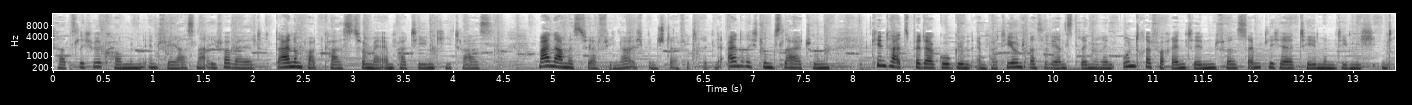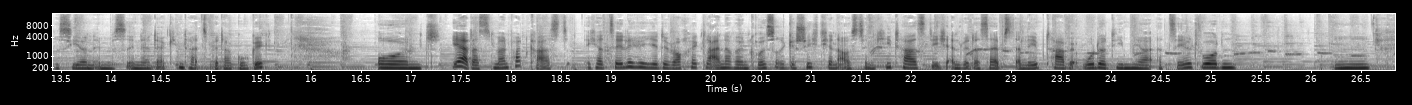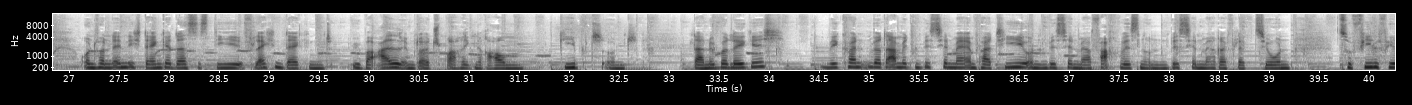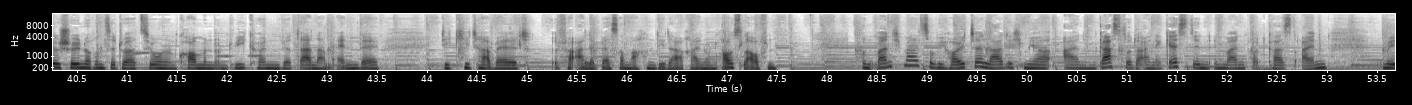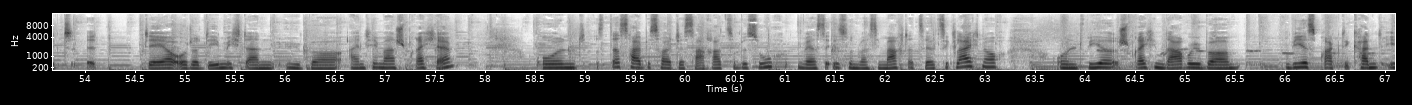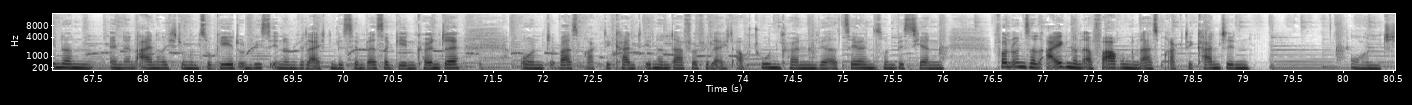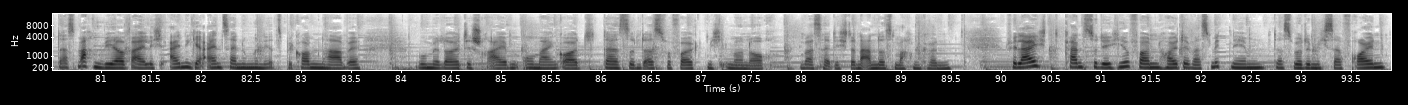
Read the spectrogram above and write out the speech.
und herzlich willkommen in Feas naiver Welt, deinem Podcast für mehr Empathie in Kitas. Mein Name ist Fea Finger, ich bin stellvertretende Einrichtungsleitung, Kindheitspädagogin, Empathie- und Resilienztrainerin und Referentin für sämtliche Themen, die mich interessieren im Sinne der Kindheitspädagogik. Und ja, das ist mein Podcast. Ich erzähle hier jede Woche kleinere und größere Geschichtchen aus den Kitas, die ich entweder selbst erlebt habe oder die mir erzählt wurden. Mm und von denen ich denke, dass es die flächendeckend überall im deutschsprachigen Raum gibt. Und dann überlege ich, wie könnten wir damit ein bisschen mehr Empathie und ein bisschen mehr Fachwissen und ein bisschen mehr Reflexion zu viel, viel schöneren Situationen kommen und wie können wir dann am Ende die Kita-Welt für alle besser machen, die da rein und rauslaufen. Und manchmal, so wie heute, lade ich mir einen Gast oder eine Gästin in meinen Podcast ein, mit der oder dem ich dann über ein Thema spreche. Und deshalb ist heute Sarah zu Besuch. Wer sie ist und was sie macht, erzählt sie gleich noch. Und wir sprechen darüber, wie es PraktikantInnen in den Einrichtungen so geht und wie es ihnen vielleicht ein bisschen besser gehen könnte und was PraktikantInnen dafür vielleicht auch tun können. Wir erzählen so ein bisschen von unseren eigenen Erfahrungen als Praktikantin und das machen wir, weil ich einige Einsendungen jetzt bekommen habe, wo mir Leute schreiben, oh mein Gott, das und das verfolgt mich immer noch. Was hätte ich dann anders machen können? Vielleicht kannst du dir hiervon heute was mitnehmen, das würde mich sehr freuen.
